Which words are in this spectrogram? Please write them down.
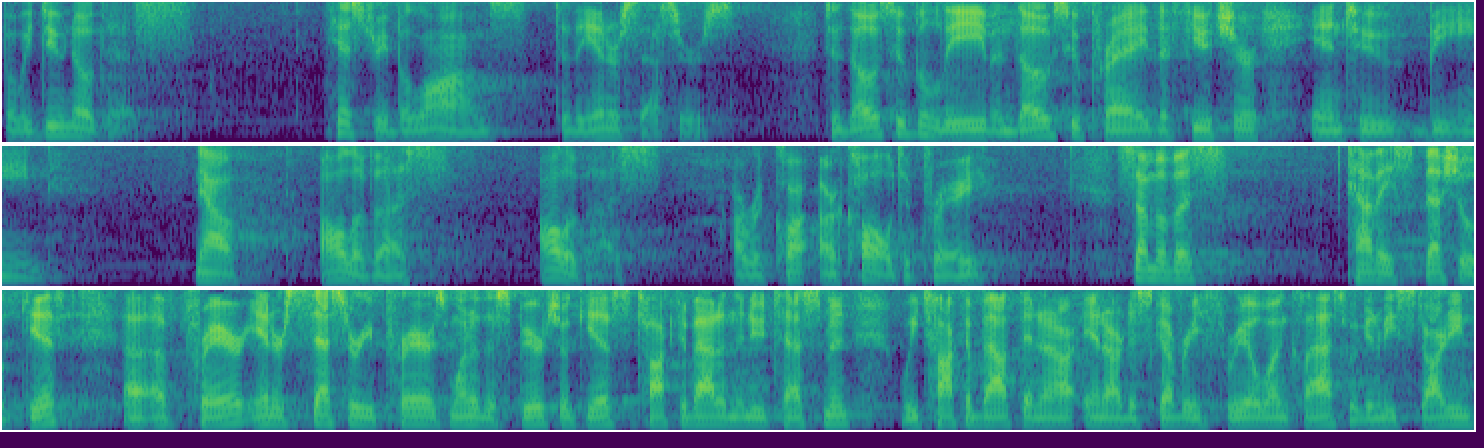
But we do know this history belongs to the intercessors, to those who believe and those who pray the future into being. Now, all of us, all of us are, are called to pray. Some of us have a special gift uh, of prayer. Intercessory prayer is one of the spiritual gifts talked about in the New Testament. We talk about that in our, in our Discovery 301 class. We're going to be starting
